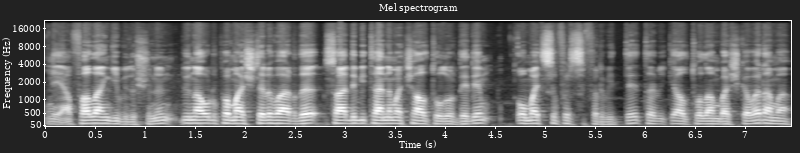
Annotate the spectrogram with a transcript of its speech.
Yani falan gibi düşünün. Dün Avrupa maçları vardı. Sadece bir tane maç 6 olur dedim. O maç 0-0 bitti. Tabii ki 6 olan başka var ama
